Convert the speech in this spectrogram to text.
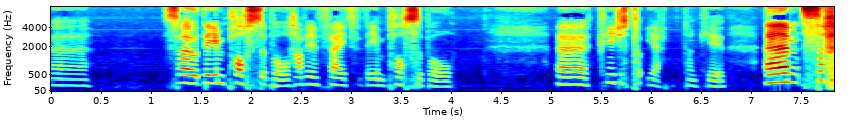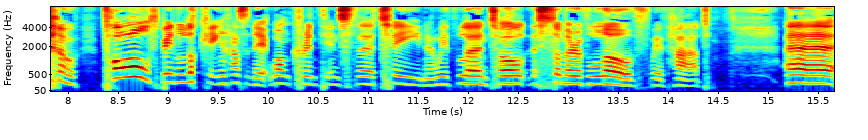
Uh, so, the impossible, having faith for the impossible. Uh, can you just put, yeah, thank you. Um, so, Paul's been looking, hasn't it, 1 Corinthians 13, and we've learnt all the summer of love we've had. Uh,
